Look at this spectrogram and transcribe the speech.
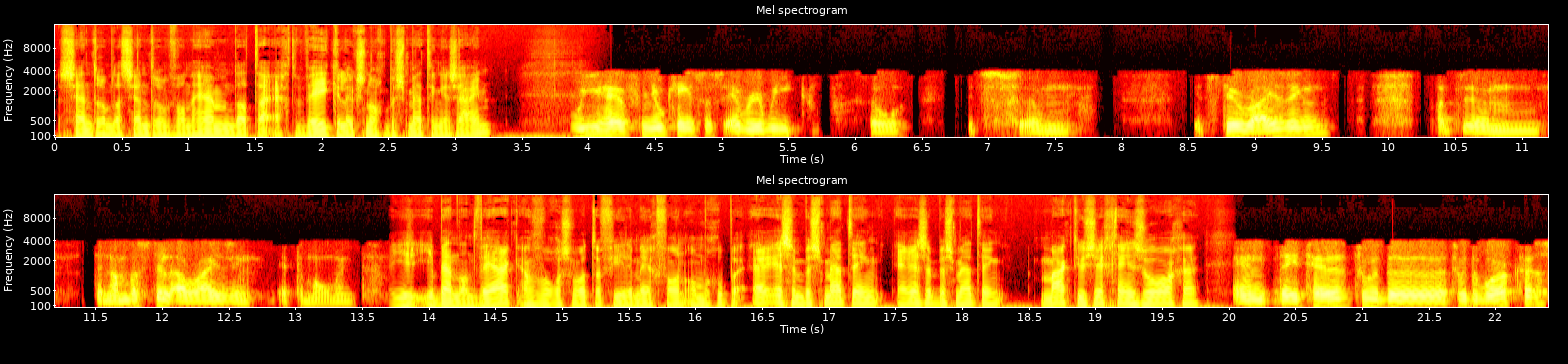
centrum, dat centrum van hem, dat daar echt wekelijks nog besmettingen zijn. We have new cases every week, so it's um, it's still rising, but um, the numbers still are rising at the moment. Je, je bent aan het werk en vervolgens wordt er via de megafoon omgeroepen: er is een besmetting, er is een besmetting. Maakt u zich geen zorgen. And they tell to the to the workers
